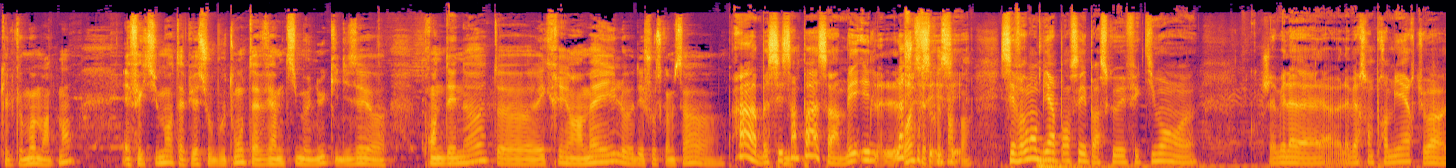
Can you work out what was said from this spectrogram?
quelques mois maintenant. Effectivement, t'appuyais sur le bouton, t'avais un petit menu qui disait euh, prendre des notes, écrire un mail, des choses comme ça. Ah bah c'est sympa ça. Mais là Ouais, c'est vraiment bien pensé parce que effectivement quand j'avais la, la, la version première, tu vois,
